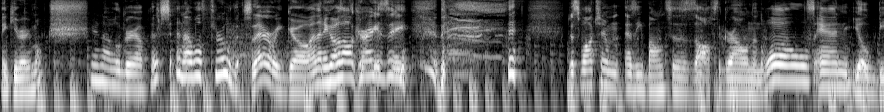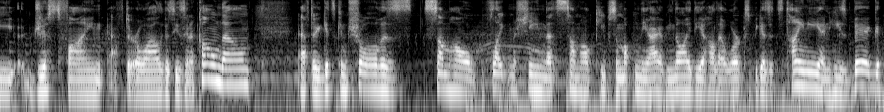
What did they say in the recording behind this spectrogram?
Thank you very much. And I will grab this and I will throw this. There we go. And then he goes all crazy. Just watch him as he bounces off the ground and the walls, and you'll be just fine after a while because he's going to calm down after he gets control of his somehow flight machine that somehow keeps him up in the air. I have no idea how that works because it's tiny and he's big.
